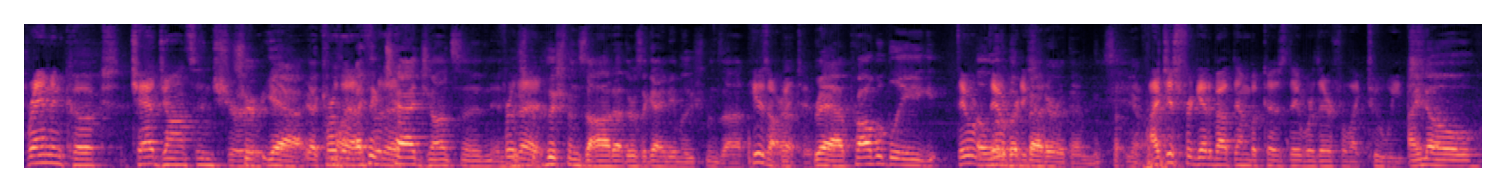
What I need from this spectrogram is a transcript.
Brandin Cooks, Chad Johnson, sure. Sure. Yeah. yeah come For on. the- I think the- Chad Johnson and for Hush, the- Houshmandzadeh. There was a guy named Houshmandzadeh. He was all right, too. Yeah, probably They were- a little were bit better than you know. I just forget about them because they were there for like two weeks. I know,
